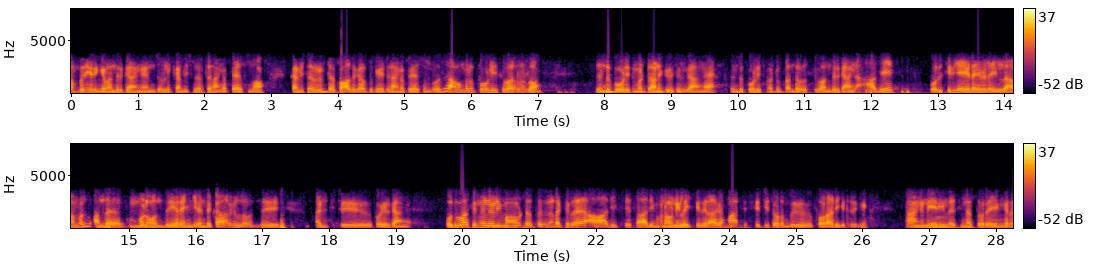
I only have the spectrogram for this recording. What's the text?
தம்பதியர் இங்க வந்திருக்காங்கன்னு சொல்லி கமிஷனர்கிட்ட நாங்க பேசினோம் கமிஷனர்கிட்ட பாதுகாப்பு கேட்டு நாங்க பேசும்போது அவங்களும் போலீஸ் வர்றதும் ரெண்டு போலீஸ் மட்டும் அனுப்பி வச்சிருக்காங்க. ரெண்டு போலீஸ் மட்டும் பந்தோபஸ்துக்கு வந்திருக்காங்க. அதே ஒரு சிறிய இடைவேளை இல்லாமல் அந்த கும்பலும் வந்து இறங்கி ரெண்டு கார்களில் வந்து அடிச்சுட்டு போயிருக்காங்க. பொதுவாக திருநெல்வேலி மாவட்டத்தில் நடக்கிற ஆதிக்க சாதி மனோநிலைக்கு எதிராக மார்க்சிஸ்ட் கட்சி தொடர்ந்து போராடிக்கிட்டு இருக்கு. நாங்குநேரியில் சின்னத்துறைங்கிற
